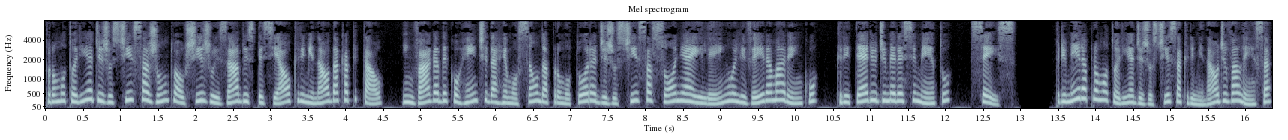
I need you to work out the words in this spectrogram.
Promotoria de Justiça junto ao X Juizado Especial Criminal da Capital, em vaga decorrente da remoção da promotora de justiça Sônia Eileen Oliveira Marenco, critério de merecimento, 6. Primeira Promotoria de Justiça Criminal de Valença,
